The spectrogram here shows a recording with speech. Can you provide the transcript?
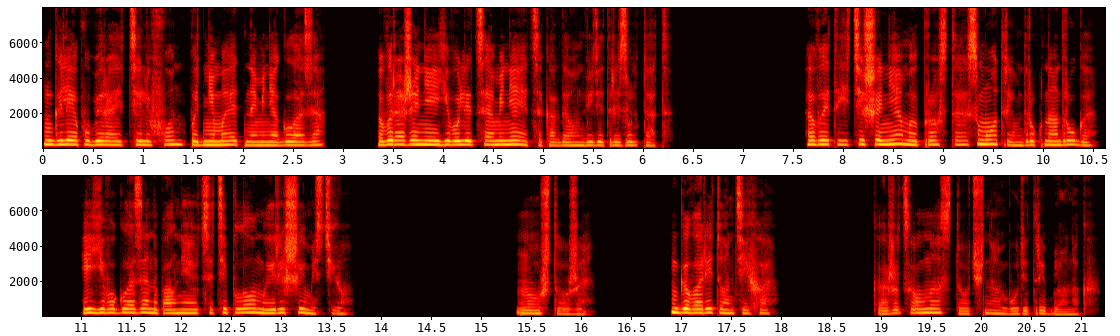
Глеб убирает телефон, поднимает на меня глаза. Выражение его лица меняется, когда он видит результат. В этой тишине мы просто смотрим друг на друга, и его глаза наполняются теплом и решимостью. «Ну что же», — говорит он тихо. Кажется, у нас точно будет ребенок.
